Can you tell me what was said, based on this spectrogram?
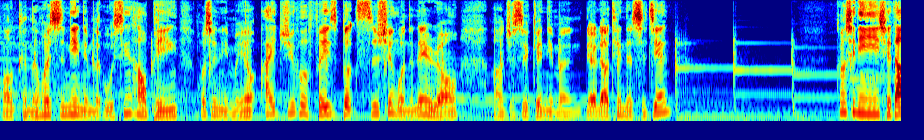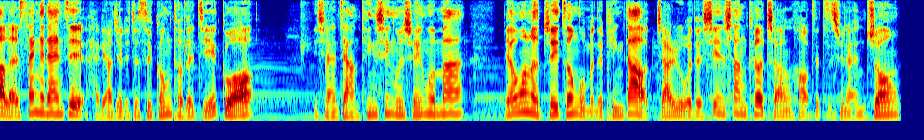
哦，可能会是念你们的五星好评，或是你们用 IG 或 Facebook 私讯我的内容啊，就是跟你们聊聊天的时间。恭喜你学到了三个单字，还了解了这次公投的结果。你喜欢这样听新闻学英文吗？不要忘了追踪我们的频道，加入我的线上课程，好，在资讯栏中，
